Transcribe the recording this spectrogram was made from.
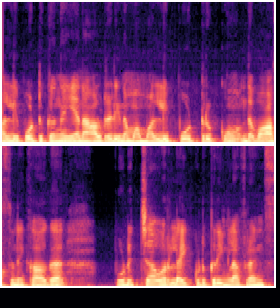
மல்லி போட்டுக்கோங்க. ஏன்னா ஆல்ரெடி நம்ம மல்லி போட்டிருக்கோம். இந்த வாசனைக்காக. பிடிச்சா ஒரு லைக் கொடுக்குறீங்களா ஃப்ரெண்ட்ஸ்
